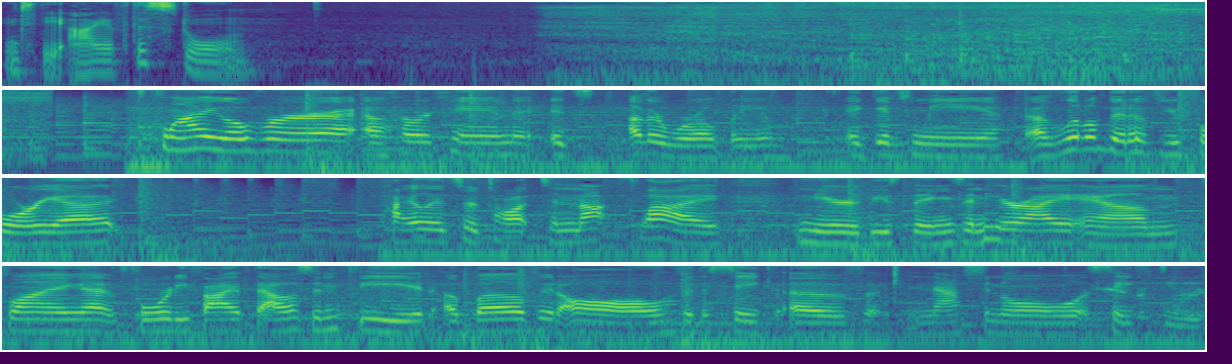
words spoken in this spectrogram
into the eye of the storm. Flying over a hurricane, it's otherworldly. It gives me a little bit of euphoria pilots are taught to not fly near these things, and here I am flying at 45,000 feet above it all for the sake of national safety.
